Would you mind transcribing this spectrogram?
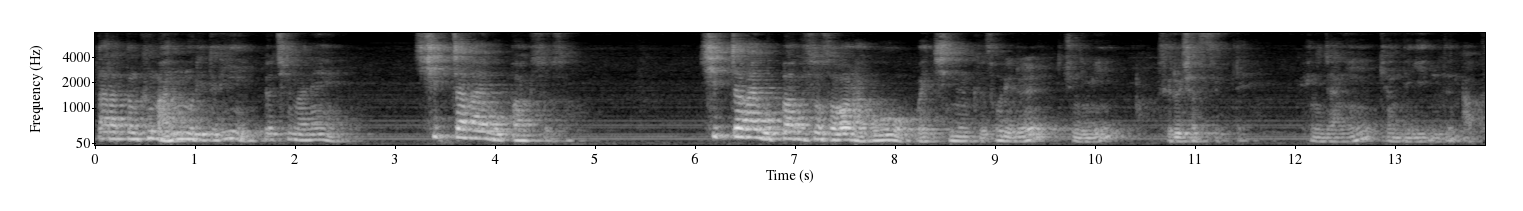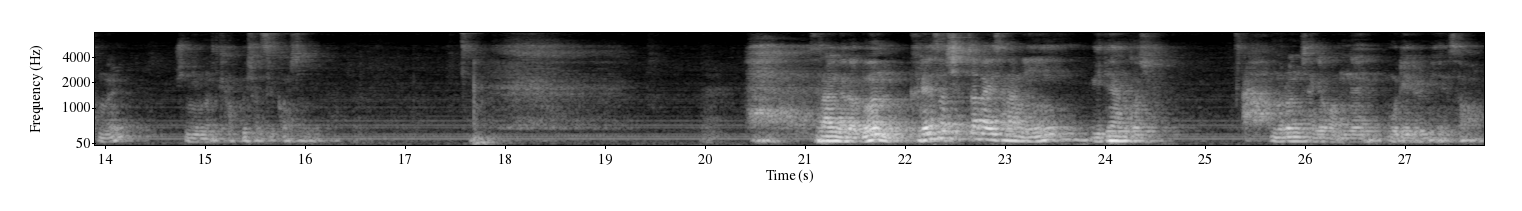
따랐던 그 많은 무리들이 며칠 만에 십자가에 못 박소서 십자가에 못 박으소서라고 외치는 그 소리를 주님이 들으셨을 때 굉장히 견디기 힘든 아픔을 주님은 겪으셨을 것입니다. 하, 사랑 여러분, 그래서 십자가의 사랑이 위대한 것이 아무런 자격 없는 우리를 위해서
